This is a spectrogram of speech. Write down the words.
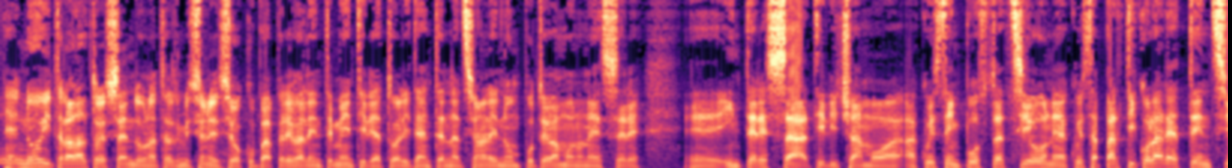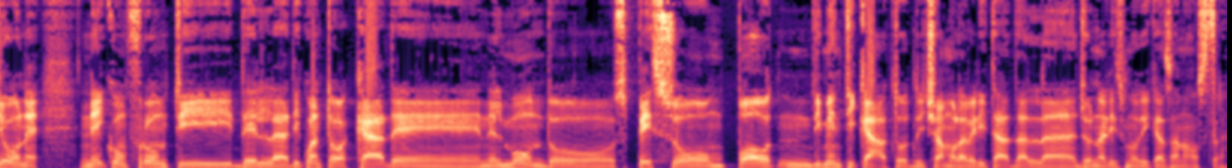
eh, noi, tra l'altro, essendo una trasmissione che si occupa prevalentemente di attualità internazionale, non potevamo non essere eh, interessati diciamo, a, a, questa impostazione, a questa particolare attenzione nei confronti del, di quanto accade nel mondo, spesso un po' dimenticato, diciamo la verità, dal giornalismo di casa nostra.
